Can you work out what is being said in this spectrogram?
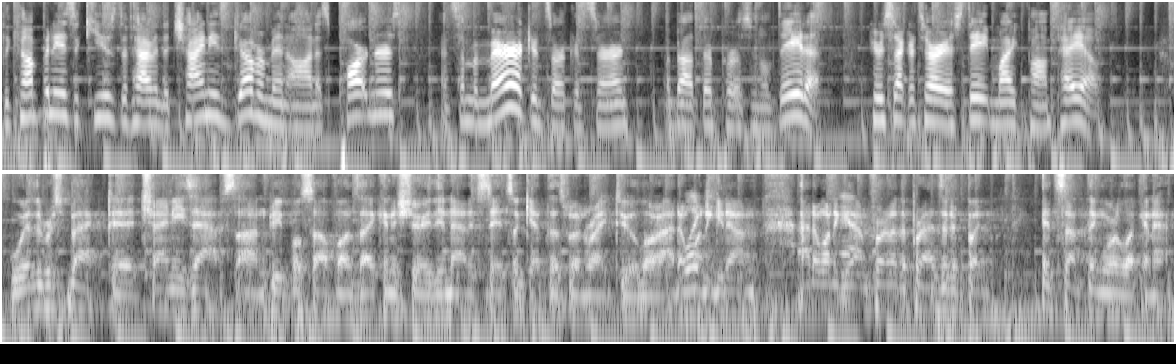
The company is accused of having the Chinese government on as partners, and some Americans are concerned about their personal data. Here's Secretary of State Mike Pompeo. With respect to Chinese apps on people's cell phones, I can assure you the United States will get this one right too, Laura. I don't want to get on. I don't want to get out in front of the president, but it's something we're looking at.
